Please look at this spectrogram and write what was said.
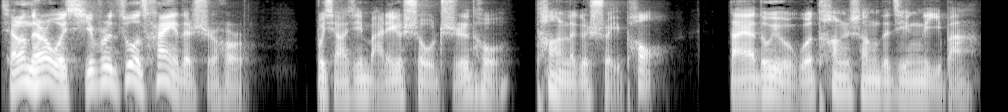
前两天我媳妇做菜的时候，不小心把这个手指头烫了个水泡。大家都有过烫伤的经历吧？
